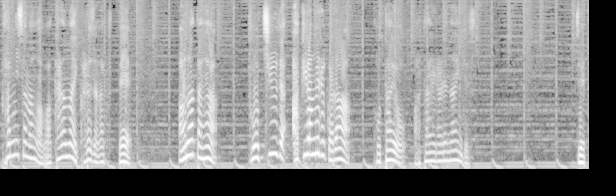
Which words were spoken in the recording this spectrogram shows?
神様がわからないからじゃなくて、あなたが途中で諦めるから答えを与えられないんです。絶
